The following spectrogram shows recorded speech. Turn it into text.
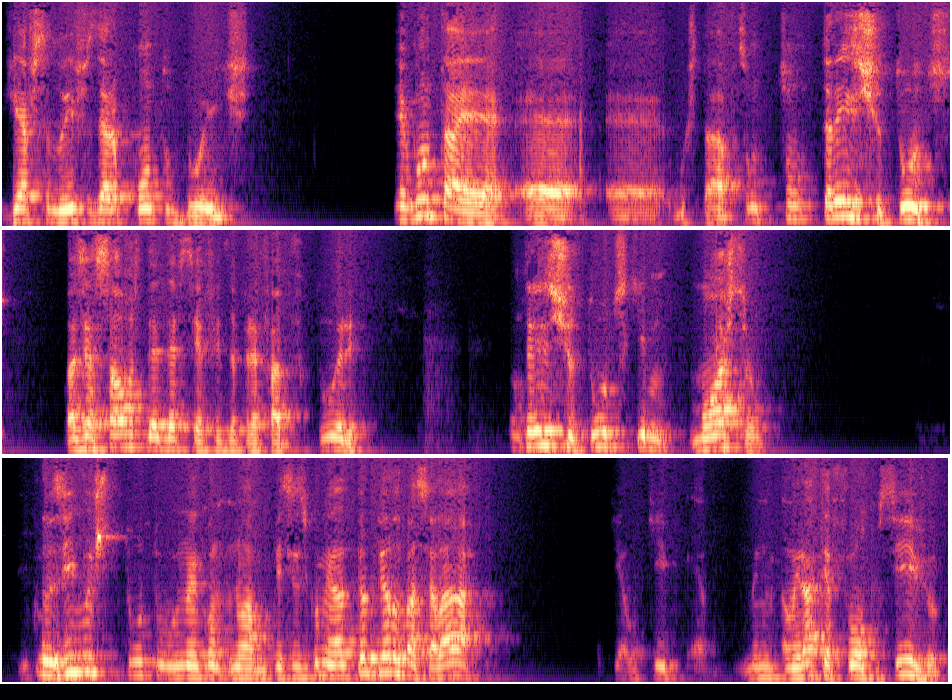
Jefferson Luiz 0.2. Pergunta é, é, é, Gustavo, são, são, três institutos, mas a salva deve ser feita da Prefab Future, são três institutos que mostram, inclusive o Instituto, numa pesquisa combinada pelo, pelo Bacelar, que é o que é o melhor ter for possível,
